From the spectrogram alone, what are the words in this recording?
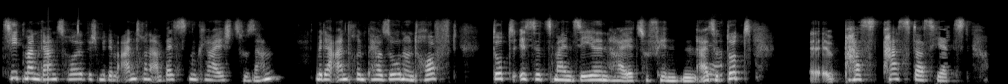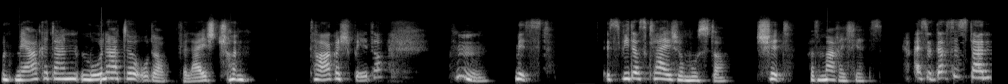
zieht man ganz häufig mit dem anderen am besten gleich zusammen, mit der anderen Person und hofft, dort ist jetzt mein Seelenheil zu finden. Also ja. dort äh, passt, passt das jetzt. Und merke dann Monate oder vielleicht schon Tage später, hm, Mist, ist wie das gleiche Muster. Shit, was mache ich jetzt? Also das ist dann,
